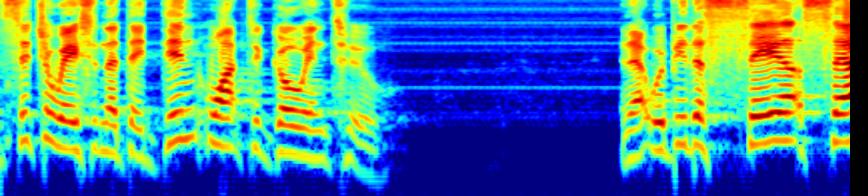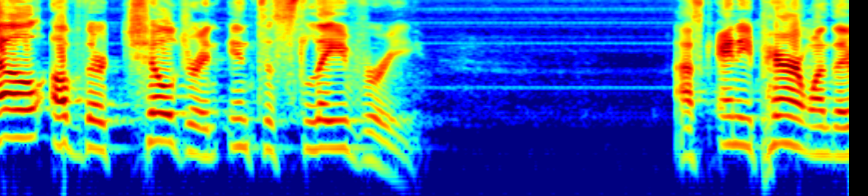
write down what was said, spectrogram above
situation that they didn't want to go into. And that would be the sale of their children into slavery. Ask any parent when they,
